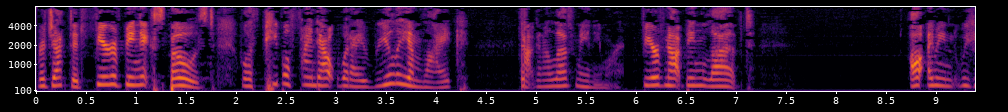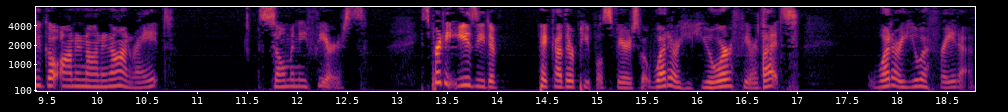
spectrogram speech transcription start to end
rejected, fear of being exposed. Well, if people find out what I really am like, they're not going to love me anymore. Fear of not being loved. I mean, we could go on and on and on, right? So many fears. It's pretty easy to pick other people's fears, but what are your fears? What, what are you afraid of?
